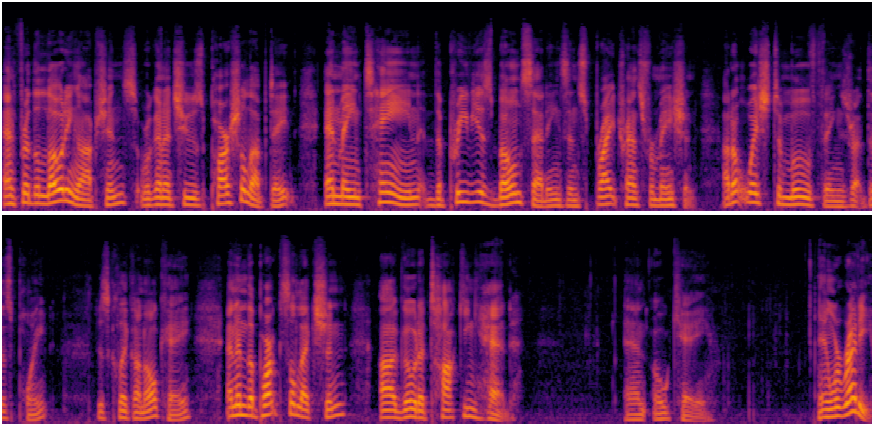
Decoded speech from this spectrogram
And for the loading options, we're going to choose partial update and maintain the previous bone settings and sprite transformation. I don't wish to move things at this point. Just click on OK. And in the part selection, uh, go to talking head and OK. And we're ready.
